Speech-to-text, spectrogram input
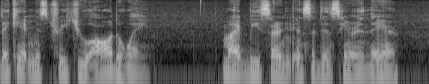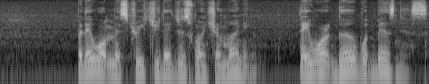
They can't mistreat you all the way. Might be certain incidents here and there, but they won't mistreat you. They just want your money. They work good with business,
